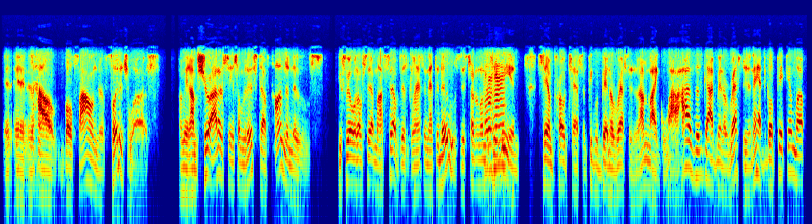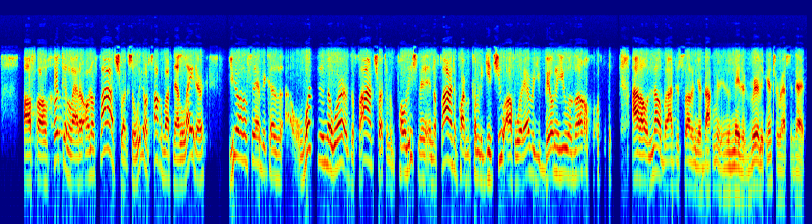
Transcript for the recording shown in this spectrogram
and, and how profound the footage was. I mean, I'm sure I'd have seen some of this stuff on the news. You feel what I'm saying myself, just glancing at the news, just turning on the mm-hmm. TV and seeing protests and people being arrested. And I'm like, wow, how has this guy been arrested? And they had to go pick him up off a hook and ladder on a fire truck. So we're going to talk about that later. You know what I'm saying? Because what in the world is the fire truck and the policeman and the fire department coming to get you off whatever you building you was on? I don't know, but I just saw it in your documentary and it made it really interesting that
